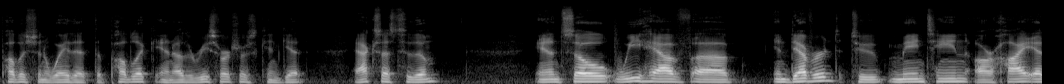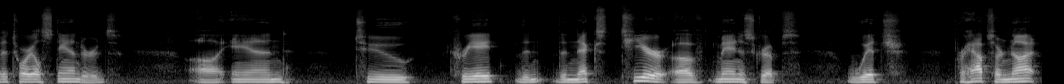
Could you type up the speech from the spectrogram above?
published in a way that the public and other researchers can get access to them. And so we have uh, endeavored to maintain our high editorial standards uh, and to create the, the next tier of manuscripts which perhaps are not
